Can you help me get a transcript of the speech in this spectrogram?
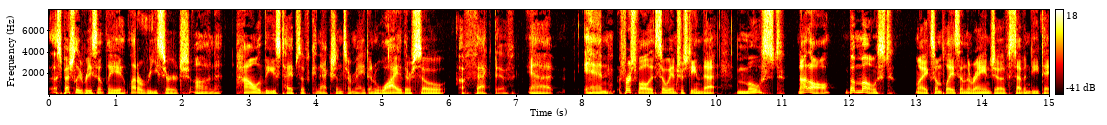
Especially recently, a lot of research on how these types of connections are made and why they're so effective. Uh, and first of all, it's so interesting that most, not all, but most, like someplace in the range of 70 to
